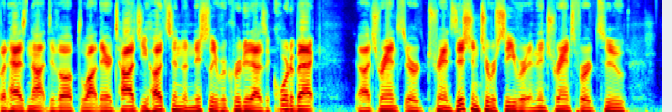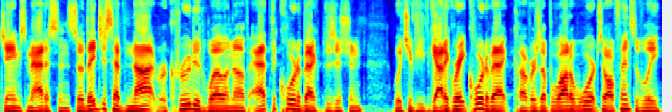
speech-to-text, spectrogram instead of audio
but has not developed a lot there. Taji Hudson, initially recruited as a quarterback, uh, trans or transitioned to receiver, and then transferred to James Madison. So they just have not recruited well enough at the quarterback position. Which, if you've got a great quarterback, covers up a lot of warts offensively.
